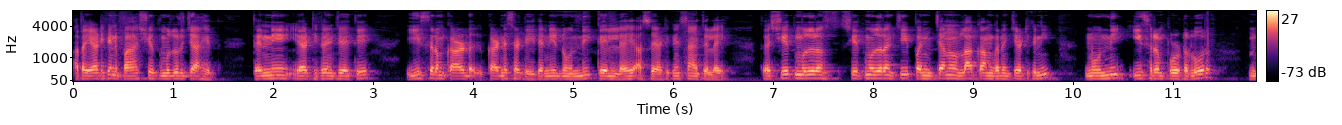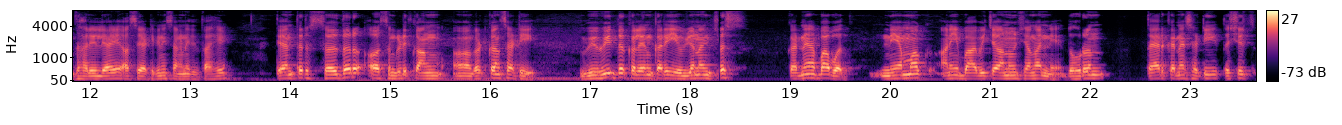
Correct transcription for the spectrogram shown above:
आता या ठिकाणी पहा शेतमजूर जे आहेत त्यांनी या ठिकाणी जे आहे ते ई श्रम कार्ड काढण्यासाठी त्यांनी नोंदणी केलेली आहे असं या ठिकाणी सांगितलेलं आहे. तर शेतमजुरां शेतमजुरांची पंच्याण्णव लाख कामगारांची या ठिकाणी नोंदणी ई श्रम पोर्टलवर झालेली आहे असं या ठिकाणी सांगण्यात येत आहे. त्यानंतर सदर असंघटित काम घटकांसाठी विविध कल्याणकारी योजनांच्या करण्याबाबत नियामक आणि बाबीच्या अनुषंगाने धोरण तयार करण्यासाठी तसेच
